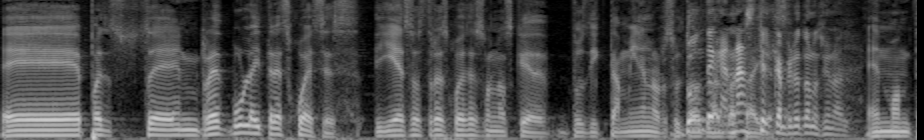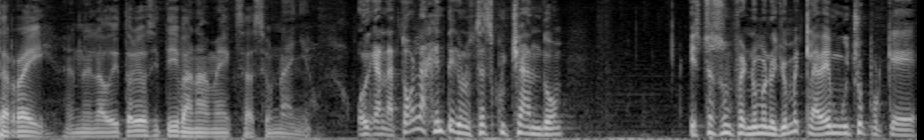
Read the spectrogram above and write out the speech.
Eh, pues en Red Bull hay tres jueces y esos tres jueces son los que pues dictaminan los resultados. ¿Dónde de las ganaste el campeonato nacional? En Monterrey, en el Auditorio City Banamex hace un año. Oigan, a toda la gente que nos está escuchando, esto es un fenómeno. Yo me clavé mucho porque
